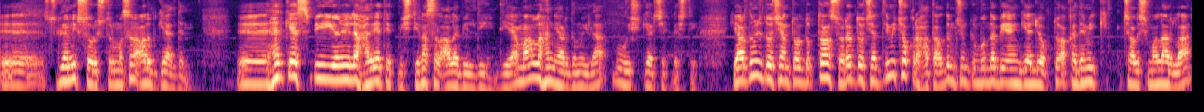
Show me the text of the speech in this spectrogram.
e, güvenlik soruşturmasını alıp geldim. Ee, herkes bir yönüyle hayret etmişti nasıl alabildi diye ama Allah'ın yardımıyla bu iş gerçekleşti. Yardımcı doçent olduktan sonra doçentliğimi çok rahat aldım çünkü bunda bir engel yoktu. Akademik çalışmalarla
